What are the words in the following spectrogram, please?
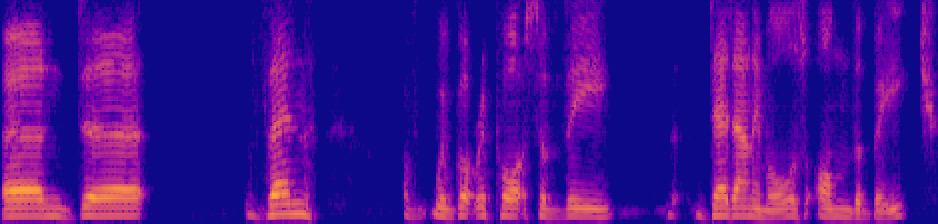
And uh, then we've got reports of the dead animals on the beach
